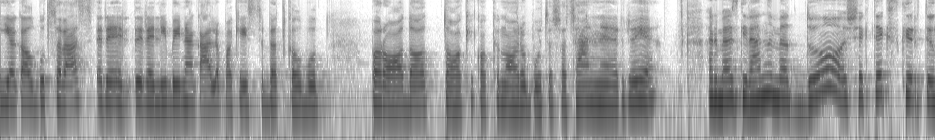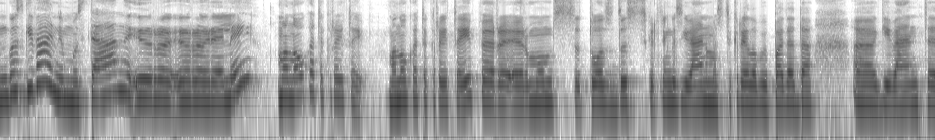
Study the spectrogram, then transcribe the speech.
jie galbūt savęs re, realybėj negali pakeisti, bet galbūt parodo tokį, kokį nori būti socialinėje erdvėje. Ar mes gyvename du šiek tiek skirtingus gyvenimus ten ir, ir realiai? Manau, kad tikrai taip. Manau, kad tikrai taip ir, ir mums tuos du skirtingus gyvenimus tikrai labai padeda uh, gyventi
